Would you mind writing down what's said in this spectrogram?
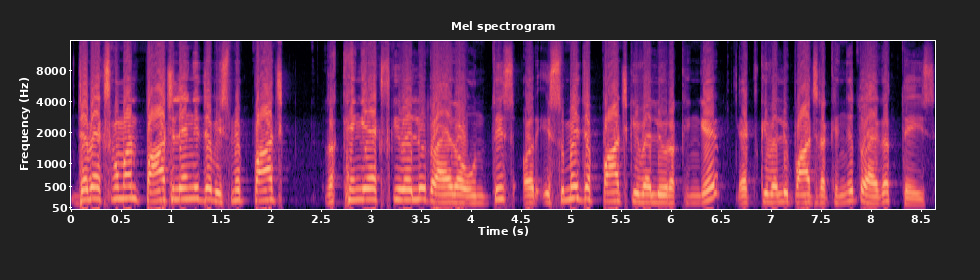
जब x का मान पाँच लेंगे, जब इसमें पाँच रखेंगे एक्स की वैल्यू तो आएगा उनतीस और इसमें जब पाँच की वैल्यू रखेंगे एक्स की वैल्यू पाँच रखेंगे तो आएगा तेईस।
